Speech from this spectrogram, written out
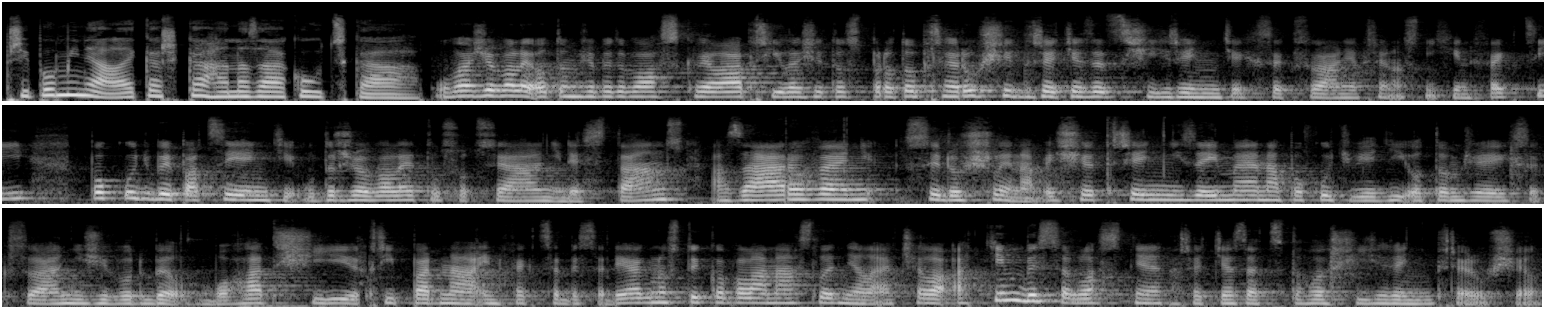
připomíná lékařka Hana Zákoucká. Uvažovali o tom, že by to byla skvělá příležitost pro to přerušit řetězec šíření těch sexuálně přenosných infekcí, pokud by pacienti udržovali tu sociální distanc a zároveň si došli na vyšetření, zejména pokud vědí o tom, že jejich sexuální život byl bohatší, případná infekce by se diagnostikovala, následně léčila a tím by se vlastně řetězec toho šíření přerušil.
